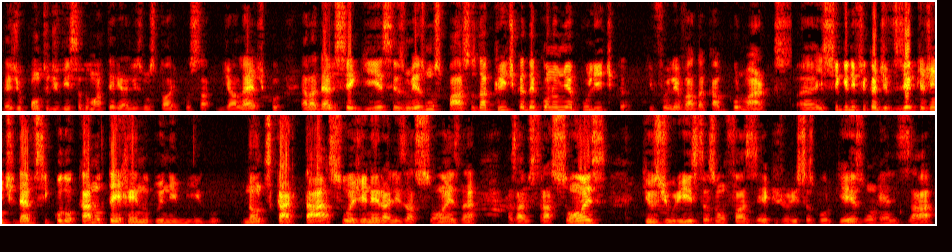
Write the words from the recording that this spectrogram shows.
desde o ponto de vista do materialismo histórico dialético, ela deve seguir esses mesmos passos da crítica da economia política, que foi levada a cabo por Marx. É, isso significa dizer que a gente deve se colocar no terreno do inimigo, não descartar suas generalizações, né, as abstrações que os juristas vão fazer, que os juristas burgueses vão realizar,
